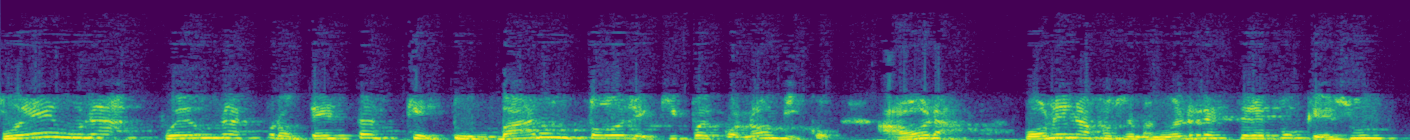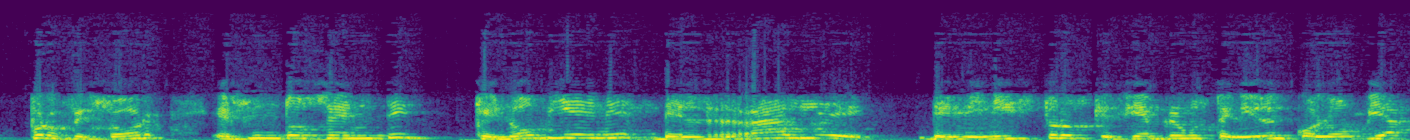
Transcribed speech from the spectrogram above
Fue, una, fue unas protestas que tumbaron todo el equipo económico. Ahora, ponen a José Manuel Restrepo, que es un profesor, es un docente que no viene del rally de, ministros que siempre hemos tenido en Colombia,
